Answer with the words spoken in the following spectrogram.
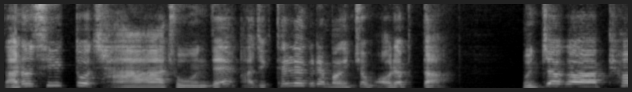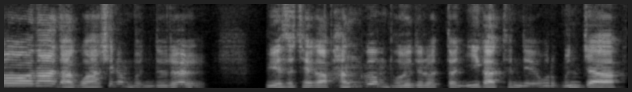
나는 수익도 자 좋은데 아직 텔레그램 방이 좀 어렵다. 문자가 편하다고 하시는 분들을 위해서 제가 방금 보여드렸던 이 같은 내용으로 문자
